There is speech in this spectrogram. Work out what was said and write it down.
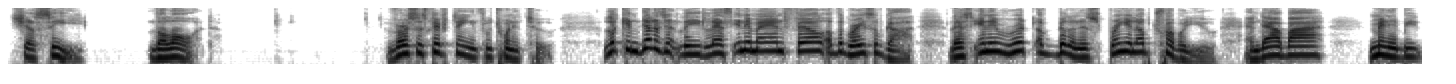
shall see the Lord. Verses 15 through 22. Looking diligently, lest any man fail of the grace of God, lest any root of bitterness springing up trouble you, and thereby many be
